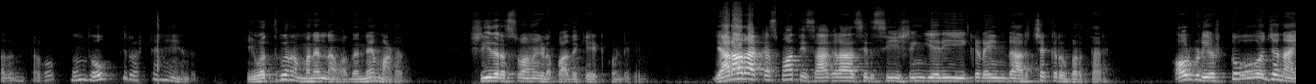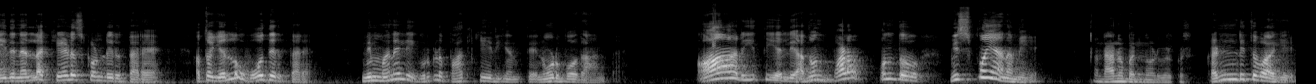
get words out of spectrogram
ಅದನ್ನು ತಗೋ, ಮುಂದೆ ಹೋಗ್ತಿರೋ ಅಷ್ಟೇ ಅಂದರು. ಇವತ್ತಿಗೂ ನಮ್ಮ ಮನೇಲಿ ನಾವು ಅದನ್ನೇ ಮಾಡೋದು. ಶ್ರೀಧರ ಸ್ವಾಮಿಗಳ ಪಾದಕ್ಕೆ ಇಟ್ಕೊಂಡಿದ್ದೀವಿ ಯಾರು ಅಕಸ್ಮಾತ್ ಈ ಸಾಗರ ಸಿರಿಸಿ ಶೃಂಗೇರಿ ಈ ಕಡೆಯಿಂದ ಅರ್ಚಕರು ಬರ್ತಾರೆ. ಅವ್ರುಗಳು ಎಷ್ಟೋ ಜನ ಇದನ್ನೆಲ್ಲ ಕೇಳಿಸ್ಕೊಂಡಿರ್ತಾರೆ ಅಥವಾ ಎಲ್ಲೋ ಓದಿರ್ತಾರೆ. ನಿಮ್ಮ ಮನೇಲಿ ಗುರುಗಳು ಪಾತಿಕೆ ಇದೆಯಂತೆ ನೋಡ್ಬೋದಾ ಅಂತಾರೆ. ಆ ರೀತಿಯಲ್ಲಿ ಅದೊಂದು ಭಾಳ ಒಂದು ವಿಸ್ಮಯ ನಮಗೆ. ನಾನು ಬಂದು ನೋಡಬೇಕು ಖಂಡಿತವಾಗಿ.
